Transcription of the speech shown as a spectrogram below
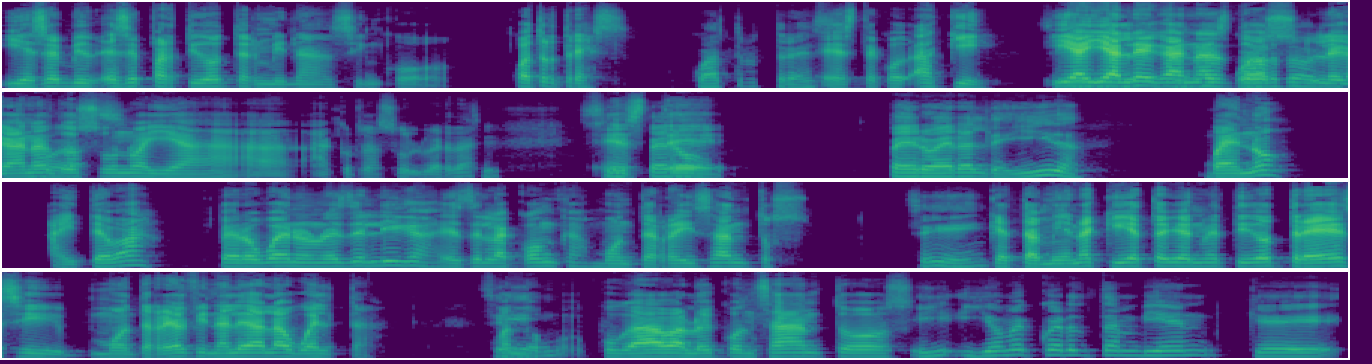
y ese, ese partido termina 5 4-3 4-3. este, aquí. Sí, y allá le ganas recuerdo dos, le ganas juegazo. 2-1 allá a, a Cruz Azul, ¿verdad? Sí. Sí, este, pero, pero era el de ida. Bueno, ahí te va. Pero bueno, no es de liga, es de la Conca, Monterrey Santos. Sí, Que también aquí ya te habían metido tres y Monterrey al final le da la vuelta. sí. Cuando jugaba Loy con Santos. Y, y yo me acuerdo también que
